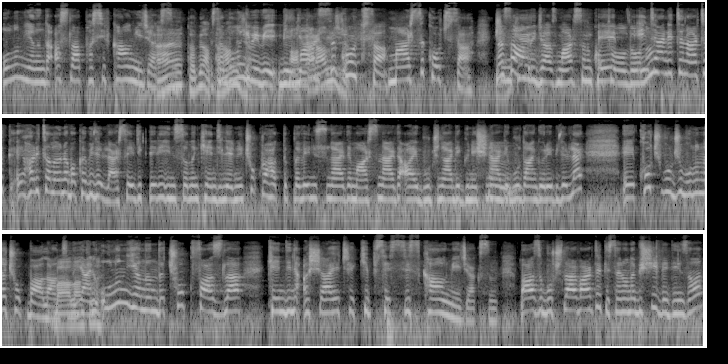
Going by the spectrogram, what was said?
onun yanında asla pasif kalmayacaksın. Ha, tabii, Mesela bunun gibi bir bilgi var. Mars'ı koçsa. Mars'ı koçsa. Nasıl Çünkü- anlayacağız Mars'ın koç E, olduğunu? İnternetten artık e, haritalarına bakabilirler. Sevdikleri insanın kendilerini çok rahatlıkla Venüs'ü nerede, Mars'ı nerede, Ay burcu nerede, Güneş'i nerede buradan görebilirler. E, Koç burcu bununla çok bağlantılı. Bağlantılı. Yani onun yanında çok fazla kendini aşağıya çekip sessiz kalmayacaksın. Bazı burçlar vardır ki sen ona bir şey dediğin zaman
